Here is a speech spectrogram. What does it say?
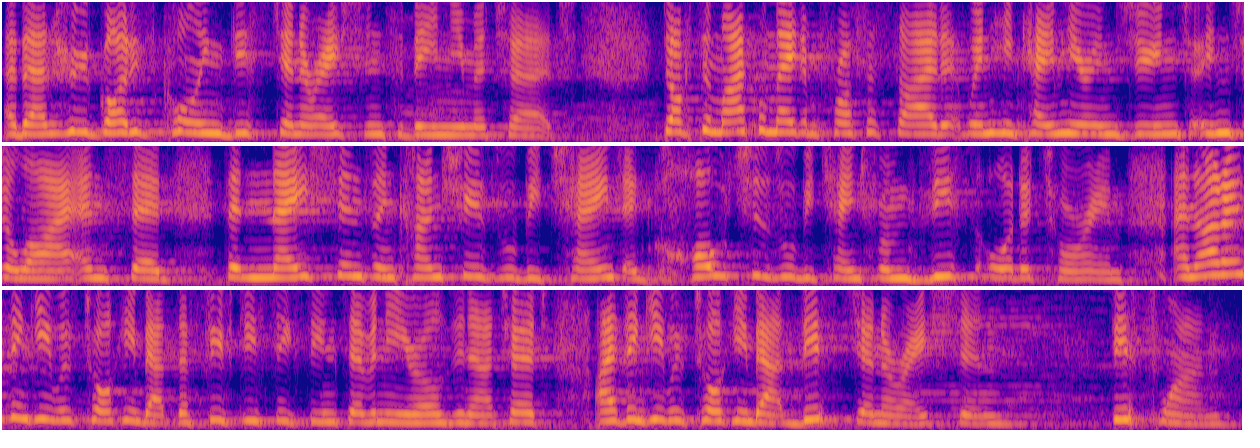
about who God is calling this generation to be Numa Church. Dr. Michael Maiden prophesied it when he came here in June, in July, and said that nations and countries will be changed and cultures will be changed from this auditorium. And I don't think he was talking about the 50, 60, and 70 year olds in our church. I think he was talking about this generation, this one.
